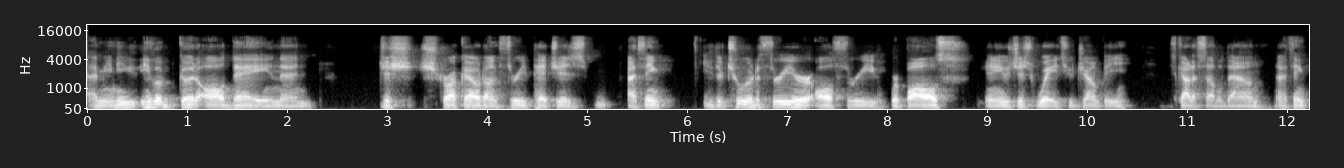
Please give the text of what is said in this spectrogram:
I mean, he he looked good all day and then just struck out on three pitches. I think either two out of three or all three were balls, and he was just way too jumpy. He's got to settle down. I think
